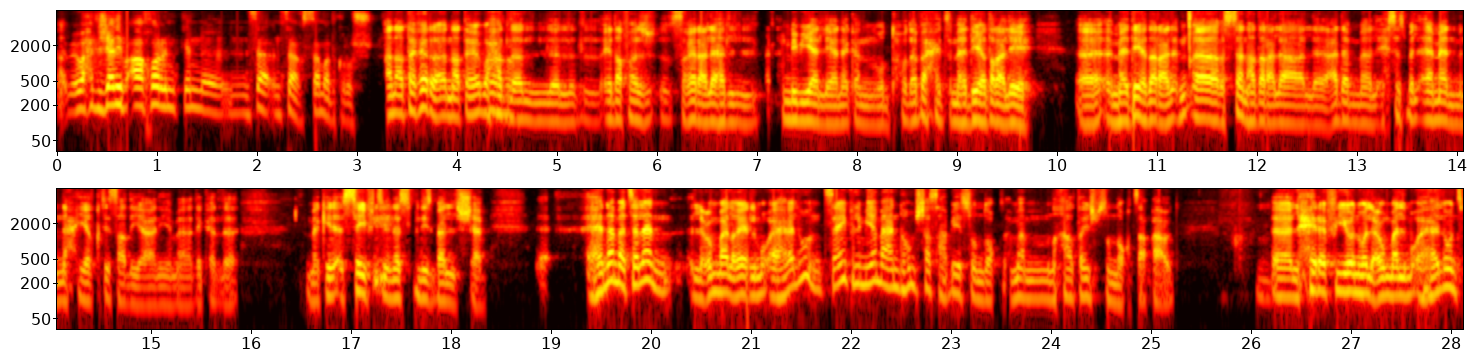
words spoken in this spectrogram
واحد الجانب آخر يمكن نسى نسى غصه ما ذكروش أنا نعطي غير نعطي واحد الإضافة صغيرة على هذا المبيان اللي أنا كنوضحوا دابا حيت مهدي هضر عليه. آه، مهدي هضر على آه، غسان هضر على عدم الإحساس بالأمان من الناحية الاقتصادية يعني ما هذاك ما كاين السيفتي ناس بالنسبة للشعب. هنا مثلا العمال غير المؤهلون 90% ما عندهمش اصاحبي صندوق ما منخالطينش في صندوق التقاعد. آه، الحرفيون والعمال المؤهلون 80%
